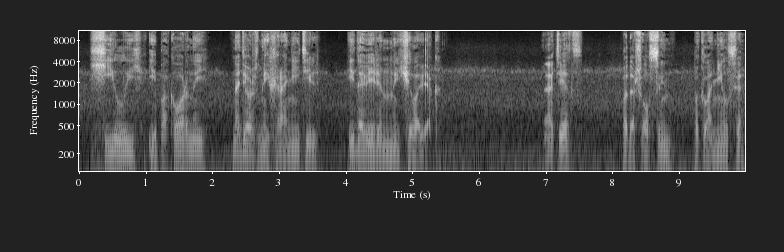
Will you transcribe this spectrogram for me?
— хилый и покорный, надежный хранитель и доверенный человек. «Отец!» — подошел сын, поклонился.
